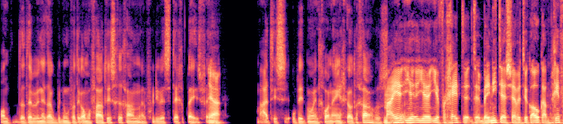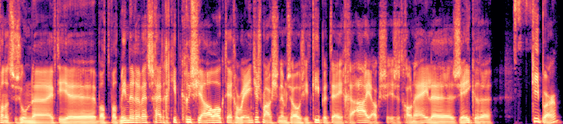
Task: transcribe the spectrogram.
Want dat hebben we net ook benoemd wat er allemaal fout is gegaan voor die wedstrijd tegen PSV. Ja. Maar het is op dit moment gewoon één grote chaos. Maar je, je, je, je vergeet, de Benitez hebben we natuurlijk ook aan het begin van het seizoen... Uh, heeft hij uh, wat, wat mindere wedstrijden gekiept. Cruciaal ook tegen Rangers. Maar als je hem zo ziet keepen tegen Ajax... is het gewoon een hele zekere keeper.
